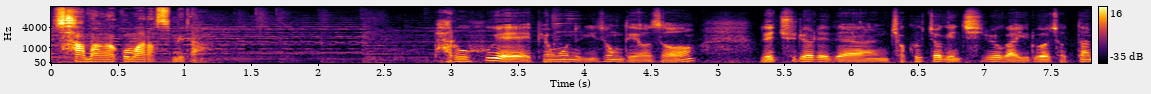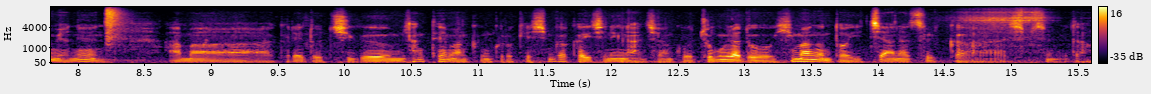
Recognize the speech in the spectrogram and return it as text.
사망하고 말았습니다. 바로 후에 병원으로 이송되어서 뇌출혈에 대한 적극적인 치료가 이루어졌다면은 아마 그래도 지금 상태만큼 그렇게 심각하게 진행은 않지 않고 조금이라도 희망은 더 있지 않았을까 싶습니다.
